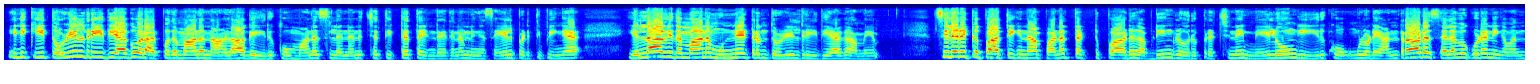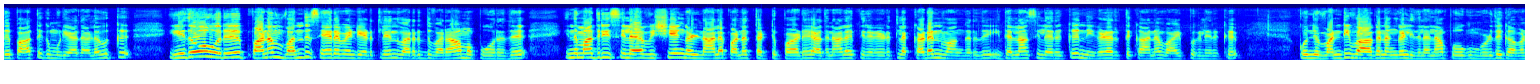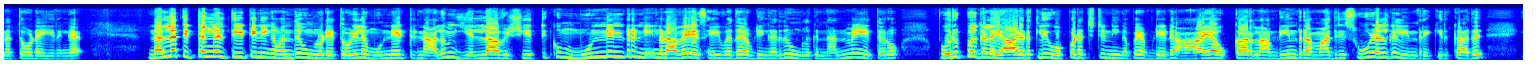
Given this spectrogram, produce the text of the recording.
இன்னைக்கு தொழில் ரீதியாக ஒரு அற்புதமான நாளாக இருக்கும். மனசில் நினச்ச திட்டத்தை இன்றைய தினம் நீங்கள் செயல்படுத்திப்பீங்க. எல்லா விதமான முன்னேற்றம் தொழில் ரீதியாக அமையும். சிலருக்கு பார்த்தீங்கன்னா பணத்தட்டுப்பாடு அப்படிங்கிற ஒரு பிரச்சனை மேலோங்கி இருக்கும். உங்களுடைய அன்றாட செலவு கூட நீங்கள் வந்து பார்த்துக்க முடியாத அளவுக்கு ஏதோ ஒரு பணம் வந்து சேர வேண்டிய இடத்துலேருந்து வர்றது வராமல் போகிறது இந்த மாதிரி சில விஷயங்கள்னால பணத்தட்டுப்பாடு அதனால் பிறர் இடத்துல கடன் வாங்குறது இதெல்லாம் சிலருக்கு நிகழறதுக்கான வாய்ப்புகள் இருக்குது கொஞ்சம் வண்டி வாகனங்கள் இதிலெல்லாம் போகும்பொழுது கவனத்தோடு இருங்க. நல்ல திட்டங்கள் தீட்டி நீங்கள் வந்து உங்களுடைய தொழிலை முன்னேற்றினாலும் எல்லா விஷயத்துக்கும் முன்னின்று நீங்களாகவே செய்வது அப்படிங்கிறது உங்களுக்கு நன்மையை தரும். பொறுப்புகளை யார் இடத்துலையும் ஒப்படைச்சிட்டு நீங்கள் போய் அப்படியே ஆயா உட்காரலாம் அப்படின்ற மாதிரி சூழல்கள் இன்றைக்கு இருக்காது.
